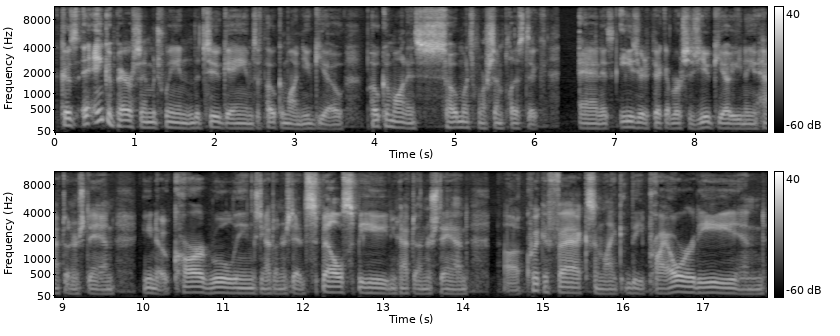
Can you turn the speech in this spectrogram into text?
because in comparison between the two games of Pokemon Yu-Gi-Oh, Pokemon is so much more simplistic and it's easier to pick up versus Yu-Gi-Oh. You know, you have to understand you know card rulings, you have to understand spell speed, you have to understand uh, quick effects and like the priority and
